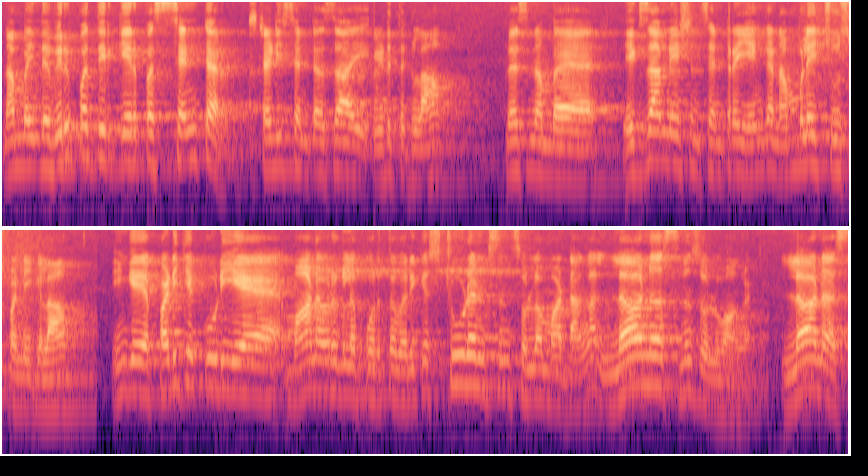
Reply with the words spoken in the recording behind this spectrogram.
நம்ம இந்த விருப்பத்திற்கேற்ப சென்டர் ஸ்டடி சென்டர்ஸாக எடுத்துக்கலாம். ப்ளஸ் நம்ம எக்ஸாமினேஷன் சென்டரை எங்கே நம்மளே சூஸ் பண்ணிக்கலாம். இங்கே படிக்கக்கூடிய மாணவர்களை பொறுத்த வரைக்கும் ஸ்டூடெண்ட்ஸ்னு சொல்ல மாட்டாங்க லேர்னர்ஸ்னு சொல்லுவாங்க. லேர்னர்ஸ்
